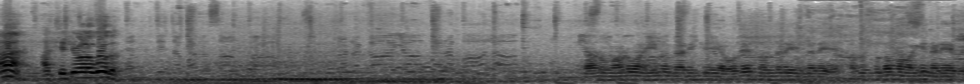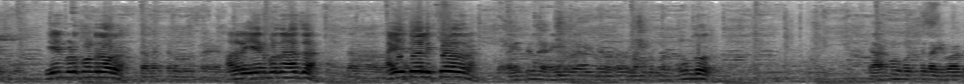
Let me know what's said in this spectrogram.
ಹಾ ಆ ಚೀಟಿ ಒಳಗೆ ಹೋದ. ನಾನು ಮಾಡುವ ಹೈನುಗಾರಿಕೆ ಯಾವುದೇ ತೊಂದರೆ ಇಲ್ಲದೆ ಅದು ಸುಗಮವಾಗಿ ನಡೆಯಬೇಕು. ಏನ್ ಬಿಡ್ಕೊಂಡ್ರ ಅವ್ರ? ದನ ಕರುಗಳು ಅದ್ರ ಏನ್ ಬರ್ದಾನ ಅಜ್ಜ? ಐದು ಅಲ್ಲಿ ಬರ್ತದೆ. ಮುಂದೋದ್ ಯಾಕೋ ಗೊತ್ತಿಲ್ಲ ಇವಾಗ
